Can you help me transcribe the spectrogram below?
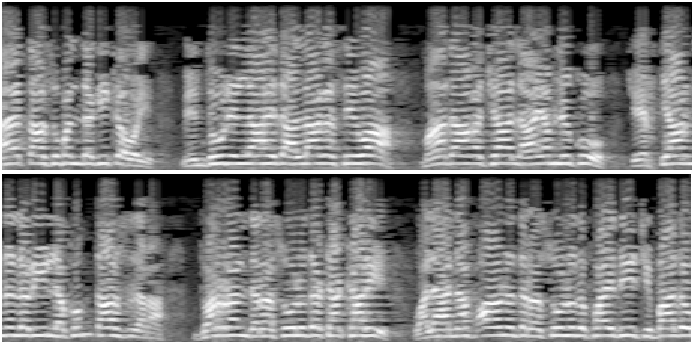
آیا تاسو بندگی کوي من دون الله د الله غ سیوا ما دا غ چا لا یملکو چې اختیار نه لري لکم تاسو لرا درن د رسول د ټکاری ولا نفعون د رسول د فائدې چې بعد او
